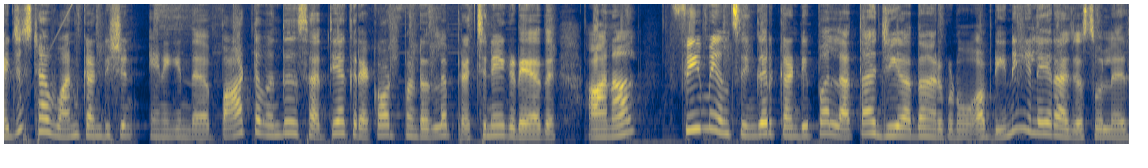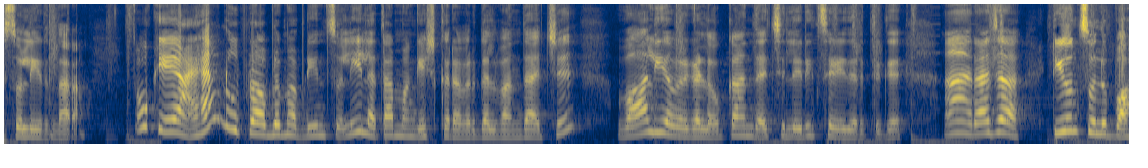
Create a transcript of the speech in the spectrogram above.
I just have one condition எனக்கு இந்த பாட்டை வந்து சத்யாக்கு ரெக்கார்ட் பண்ணுறதுல பிரச்சனையே கிடையாது. ஆனால் ஃபீமேல் சிங்கர் கண்டிப்பாக லதாஜியாக தான் இருக்கணும் அப்படின்னு இளையராஜா சொல்ல சொல்லியிருந்தாராம். Okay I have no problem அப்படின்னு சொல்லி லதா மங்கேஷ்கர் அவர்கள் வந்தாச்சு. வாலி அவர்கள் உட்காந்தாச்சு லிரிக்ஸ் எழுதுறதுக்கு. ஆ ராஜா டியூன் சொல்லுப்பா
